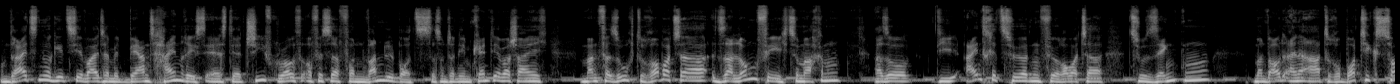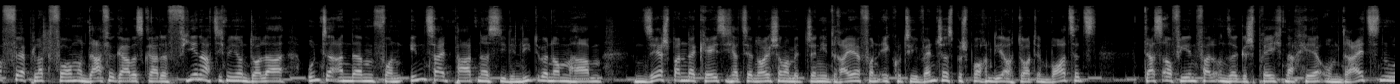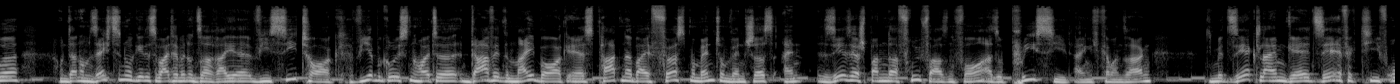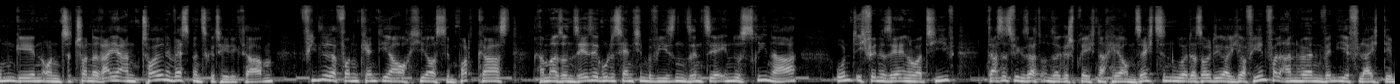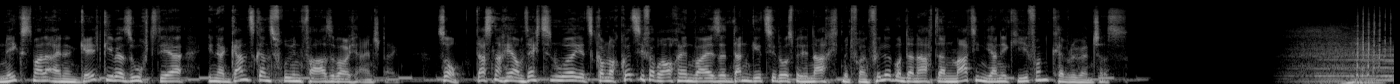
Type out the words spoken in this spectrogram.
Um 13 Uhr geht es hier weiter mit Bernd Heinrichs. Er ist der Chief Growth Officer von Wandelbots. Das Unternehmen kennt ihr wahrscheinlich. Man versucht, Roboter salonfähig zu machen, also die Eintrittshürden für Roboter zu senken. Man baut eine Art Robotik-Software-Plattform und dafür gab es gerade 84 Millionen Dollar, unter anderem von Inside Partners, die den Lead übernommen haben. Ein sehr spannender Case. Ich hatte es ja neulich schon mal mit Jenny Dreier von Equity Ventures besprochen, die auch dort im Board sitzt. Das auf jeden Fall unser Gespräch nachher um 13 Uhr. Und dann um 16 Uhr geht es weiter mit unserer Reihe VC Talk. Wir begrüßen heute David Mayborg. Er ist Partner bei First Momentum Ventures, ein sehr, sehr spannender Frühphasenfonds, also Pre-Seed eigentlich kann man sagen mit sehr kleinem Geld sehr effektiv umgehen und schon eine Reihe an tollen Investments getätigt haben. Viele davon kennt ihr auch hier aus dem Podcast, haben also ein sehr, sehr gutes Händchen bewiesen, sind sehr industrienah und ich finde sehr innovativ. Das ist wie gesagt unser Gespräch nachher um 16 Uhr. Das solltet ihr euch auf jeden Fall anhören, wenn ihr vielleicht demnächst mal einen Geldgeber sucht, der in einer ganz, ganz frühen Phase bei euch einsteigt. So, das nachher um 16 Uhr. Jetzt kommen noch kurz die Verbraucherhinweise. Dann geht's hier los mit den Nachrichten mit Frank Philipp und danach dann Martin Janicki von Cavalry Ventures.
